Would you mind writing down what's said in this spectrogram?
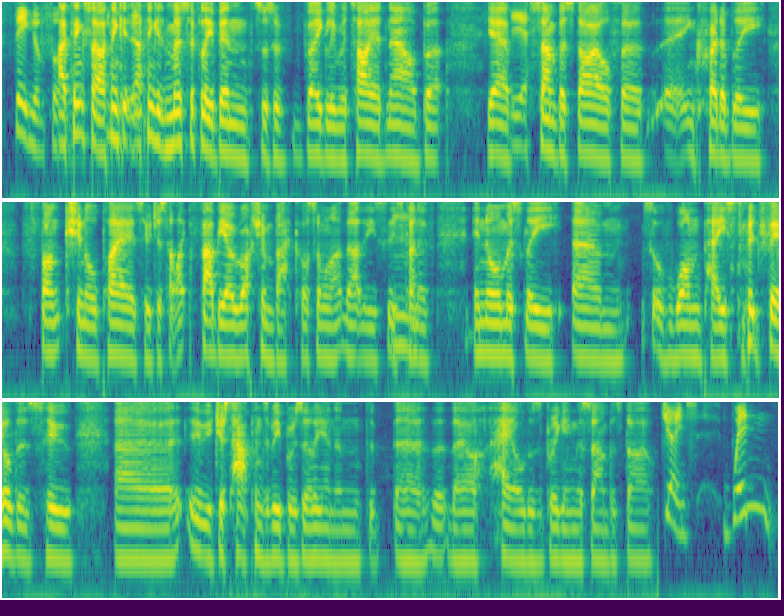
thing of football? I think so. I think it, I think it's mercifully been sort of vaguely retired now, but yeah, Yeah. samba style for uh, incredibly functional players who just like Fabio Rochemback or someone like that. These these Mm. kind of enormously um, sort of one-paced midfielders who uh, who just happen to be Brazilian and uh, they are hailed as bringing the samba style. James, when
